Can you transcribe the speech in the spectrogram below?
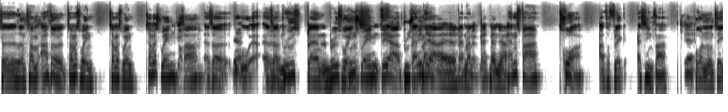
Så hedder han Tom, Arthur Thomas Wayne. Thomas Wayne. Thomas Wayne, far. Altså, Ja. u, altså Øhm, Bruce, Ban, Bruce Wayne. Bruce Wayne, det er... Bruce Batman. Wayne, det er... Uh, Batman. Batman, ja. Hans far tror, Arthur Fleck er sin far. Ja. På grund af nogle ting,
